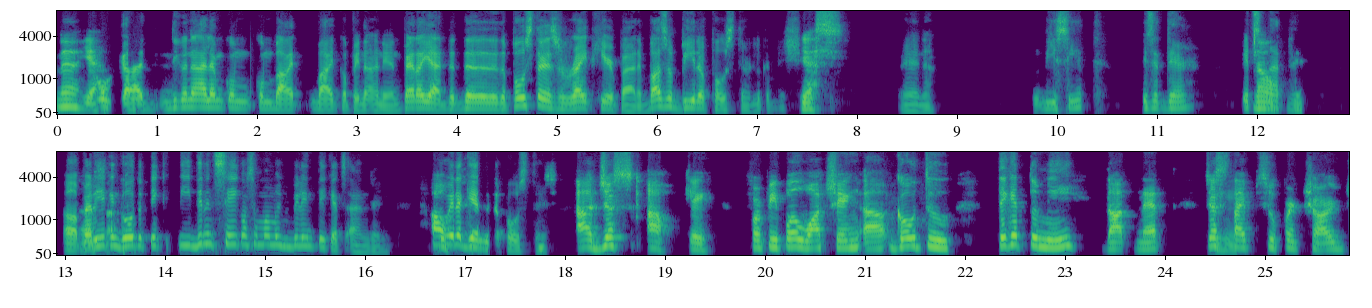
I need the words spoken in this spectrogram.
and yeah. Oh God, hindi ko na alam kung kung bakit bakit ko pinaano yun. Pero yeah, the, the the poster is right here, pare. Buzz of Beta poster. Look at this shit. Yes. Ayan. Do you see it? Is it there? It's no. not there. Oh, pero you can go to ticket. He didn't say kung saan mo mabibiling tickets, Andren. Oh, do it again with the posters. Uh, just oh, okay. For people watching, uh, go to ticket2me.net. Just mm-hmm. type supercharge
